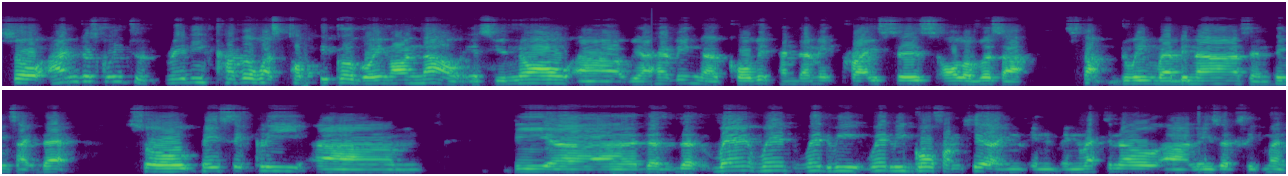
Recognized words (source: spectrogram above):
So I'm just going to really cover what's topical going on now. As you know, uh, we are having a COVID pandemic crisis. All of us are stuck doing webinars and things like that. So basically, um, the, uh, the, the where where where do we where do we go from here in in, in retinal uh, laser treatment?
